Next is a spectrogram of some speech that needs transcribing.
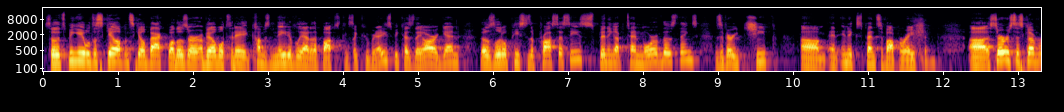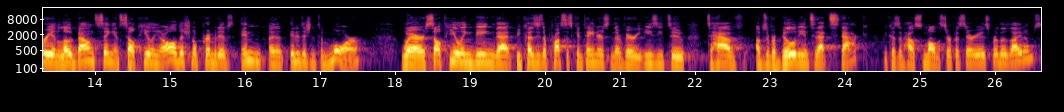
So it's being able to scale up and scale back. While those are available today, it comes natively out of the box with things like Kubernetes because they are, again, those little pieces of processes. Spinning up 10 more of those things is a very cheap um, and inexpensive operation. Uh, service discovery and load balancing and self-healing are all additional primitives in, uh, in addition to more, where self-healing being that because these are process containers and they're very easy to, to have observability into that stack, because of how small the surface area is for those items.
